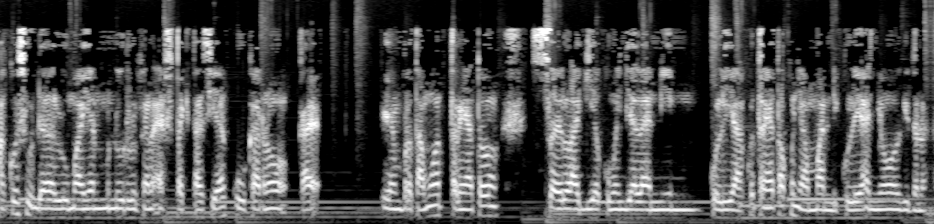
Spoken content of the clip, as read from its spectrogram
aku sudah lumayan menurunkan ekspektasi aku karena kayak yang pertama ternyata selagi aku menjalanin kuliah aku ternyata aku nyaman di kuliahnya gitu nah.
